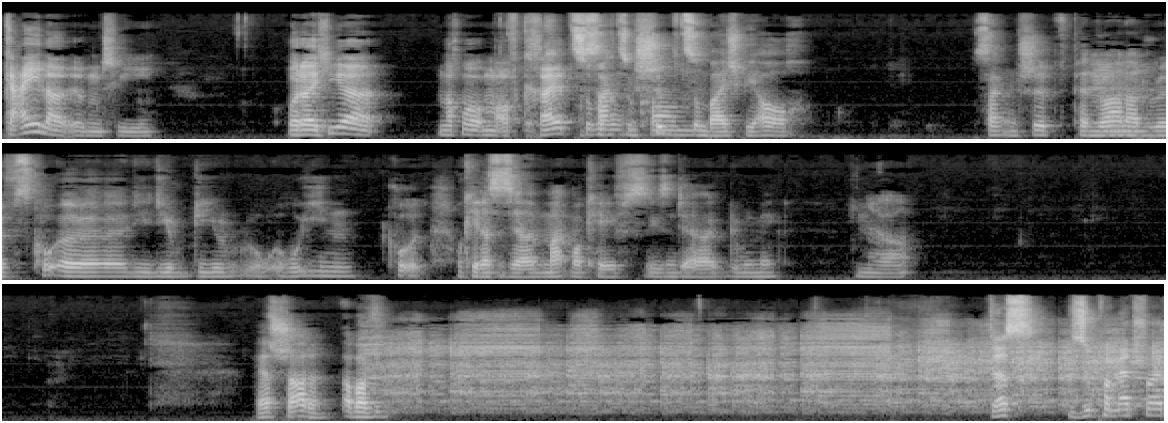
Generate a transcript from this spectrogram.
geiler irgendwie. Oder hier, nochmal um auf Kreit Sunken zurückzukommen. Ship zum Beispiel auch. Sunken Ship, Pandrana Mhm. Drifts, äh, die, die, die Ru- Ruinen. Okay, das ist ja Magma Caves, die sind ja remaked. Ja. Ja, ist schade. Aber wie, Das Super Metroid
